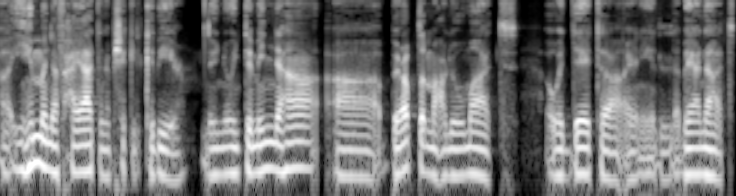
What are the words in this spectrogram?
آه، يهمنا في حياتنا بشكل كبير لأنه أنت منها آه، بربط المعلومات أو ال data يعني البيانات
